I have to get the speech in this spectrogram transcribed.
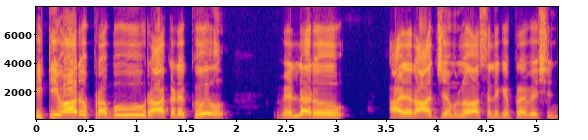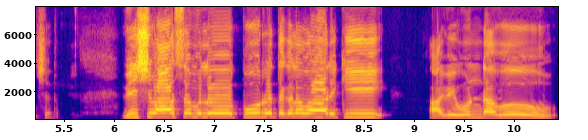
ఇటివారు ప్రభువు రాకడకు వెళ్ళరు ఆయన రాజ్యంలో అసలుకే ప్రవేశించరు. విశ్వాసములో పూర్ణత గల వారికి అవి ఉండవు.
